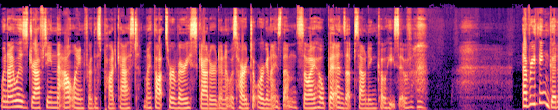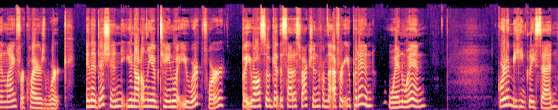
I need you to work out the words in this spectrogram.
When I was drafting the outline for this podcast, my thoughts were very scattered and it was hard to organize them, so I hope it ends up sounding cohesive. Everything good in life requires work. In addition, you not only obtain what you work for, but you also get the satisfaction from the effort you put in. Win win. Gordon B. Hinckley said,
